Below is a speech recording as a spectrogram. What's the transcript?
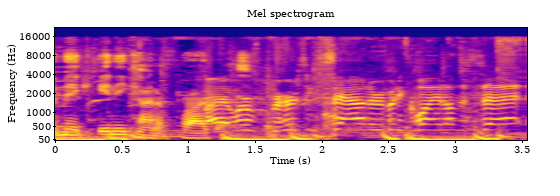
and make any kind of progress. All right, we're rehearsing sound. Everybody quiet on the set.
